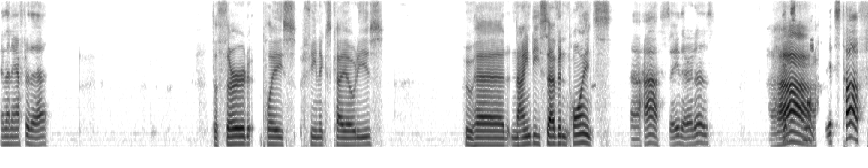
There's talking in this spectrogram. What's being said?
And then after that, The third place Phoenix Coyotes, who had 97 points. Aha, see, there it is. Ah, It's tough. It's tough.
